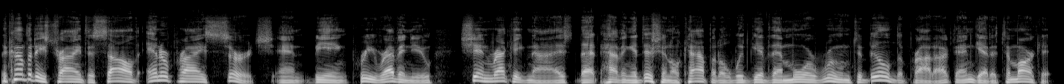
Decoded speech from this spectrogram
The company's trying to solve enterprise search, and being pre revenue, Shin recognized that having additional capital would give them more room to build the product and get it to market.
